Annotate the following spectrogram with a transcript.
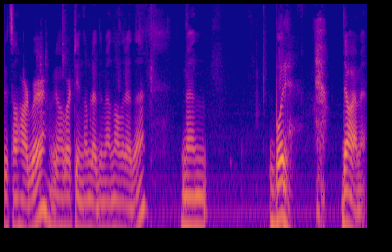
litt sånn hardware. Vi har vært innom Leatherman allerede. Men bor, det har jeg med.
